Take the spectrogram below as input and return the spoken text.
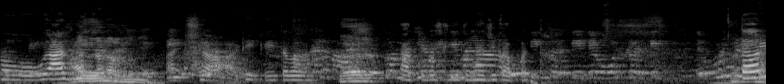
हो आज जाणार अच्छा ठीक आहे इथं बघा. तर काकू बसली इथं भाजी कापत. तर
